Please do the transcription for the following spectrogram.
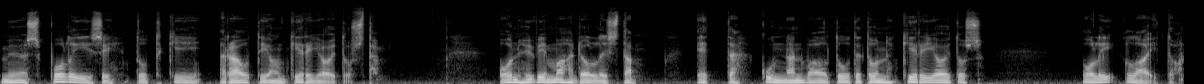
Myös poliisi tutkii Raution kirjoitusta. On hyvin mahdollista, että kunnanvaltuutetun kirjoitus oli laiton.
